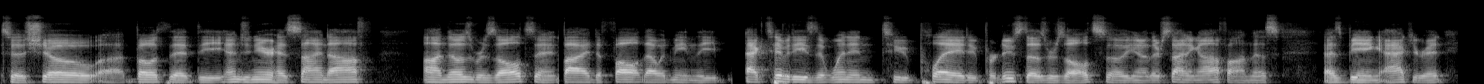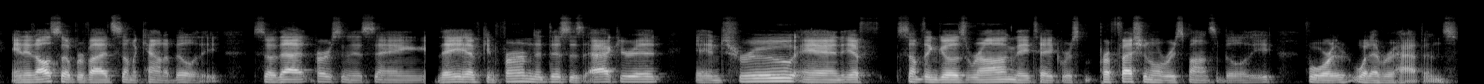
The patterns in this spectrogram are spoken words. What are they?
to show uh, both that the engineer has signed off on those results. And by default, that would mean the activities that went into play to produce those results. So, you know, they're signing off on this as being accurate. And it also provides some accountability. So that person is saying they have confirmed that this is accurate and true. And if something goes wrong, they take res- professional responsibility for whatever happens.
